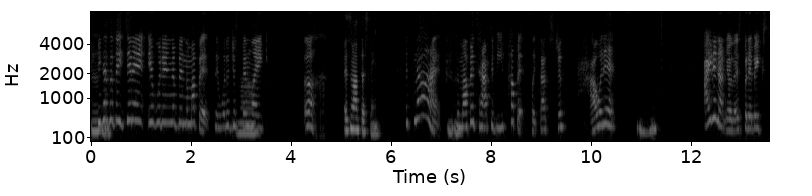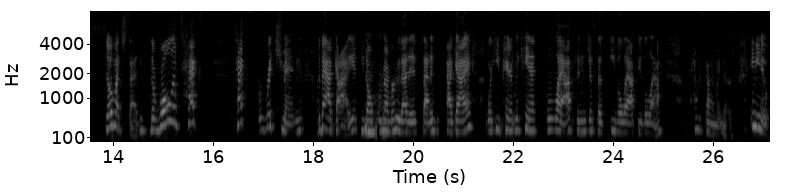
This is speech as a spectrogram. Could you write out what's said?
Mhm. Because if they didn't, it wouldn't have been the Muppets. It would have just been like, ugh, it's not the same. it's not. The Mm-mm. Muppets have to be puppets. Like that's just how it is. Mhm. I did not know this, but it makes so much sense. The role of Tex Tex Richman, the bad guy, if you don't Mhm. remember who that is, that is the bad guy, where he apparently can't laugh and just says evil laugh, evil laugh. That always got on my nerves. Anywho,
